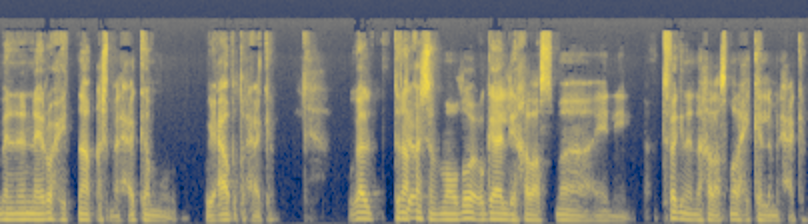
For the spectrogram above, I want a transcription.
من إنه يروح يتناقش مع الحكم ويعابط الحكم. وقال تناقشنا في الموضوع وقال لي خلاص ما يعني اتفقنا إنه خلاص ما راح يكلم الحكم.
